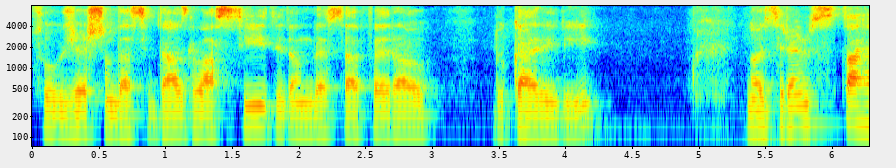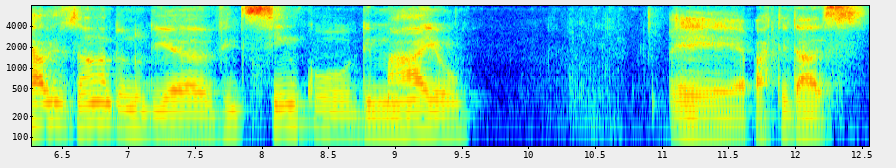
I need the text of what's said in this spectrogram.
sobre Gestão das Cidades, LACIT, da Universidade Federal do Cariri, nós iremos estar realizando no dia 25 de maio, é, a partir das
